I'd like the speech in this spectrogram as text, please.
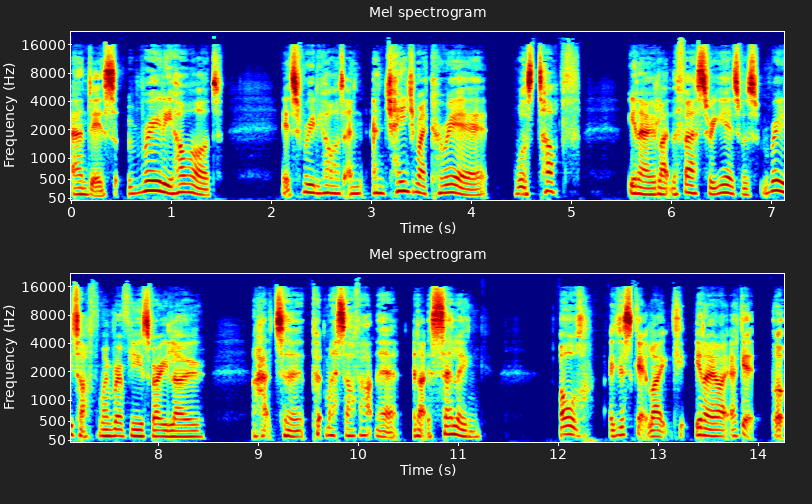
And it's really hard. It's really hard. And, and changing my career was tough. You know, like the first three years was really tough. My revenue is very low. I had to put myself out there, and like selling. Oh, I just get like, you know, I get uh,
